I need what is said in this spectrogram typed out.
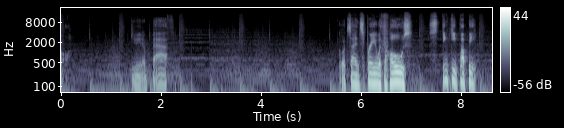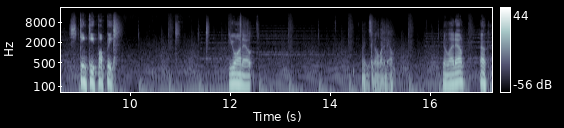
Oh. You need a bath. Go outside and spray you with the hose. Stinky puppy. Stinky puppy. You on out. Where he's gonna lie down. You gonna lie down? Okay.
